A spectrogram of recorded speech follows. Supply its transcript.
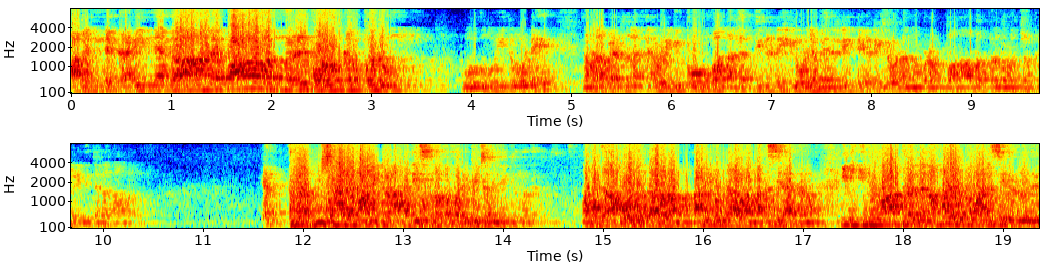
അവന്റെ കഴിഞ്ഞകാല പാപങ്ങൾ പൊറുക്കപ്പെടും. വുദൂയിലൂടെ നമ്മുടെ വെള്ളം ഇങ്ങനെ ഒഴുകി പോകുമ്പോൾ നഖത്തിനിടയിലൂടെ വിരലിന്റെ ഇടയിലൂടെ നമ്മുടെ പാപങ്ങൾ കുറച്ചൊക്കെ എഴുതി തരുന്നവർ എത്ര വിശാലമായിട്ടാണ് ഹദീസുകളൊക്കെ പഠിപ്പിച്ചു തന്നിരിക്കുന്നത് നമുക്ക് ആ ബോധം ഉണ്ടാവണം അറിവുണ്ടാവണം മനസ്സിലാക്കണം. ഇനി ഇത് മാത്രമല്ല നമ്മളൊക്കെ മനസ്സിലുള്ളത്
